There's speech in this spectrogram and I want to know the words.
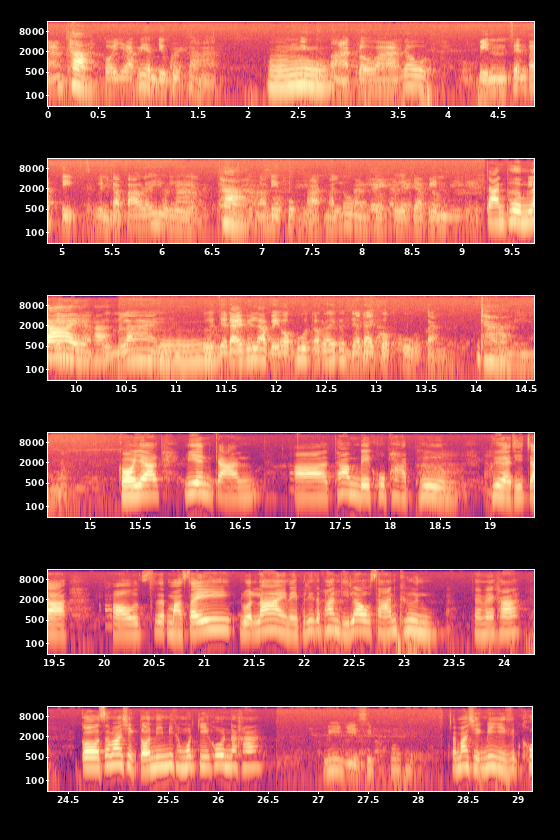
นะค่ะก็อยากเรียนดีคูขาดอืดีมคูขาดเพราะว่าเรา เป็นเส้นพลาสติกเป็นกระเป๋าแล้วอยู่แล้วค่ะถึงเอาดีคูขาดมาลงเพื่อจะเป็นการเพิ่มไล่นะคะ เพิ่มไล่อืม เพื่อจะได้เวลาไปออกบูธอะไรก็จะได้ควบคู่กันค่ะตรงนี้นะ ก็อยากเรียนการอ่าทำเดโคพาร์ทเพิ่ม เพื่อที่จะเอามาใช้ลวดลายในผลิตภัณฑ์ที่เราสารคืนใช่ไหมคะ ก็สมาชิกตอนนี้มีทั้งหมดกี่คนนะคะ มียี่สิบคน สมาชิกมี 20 ค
